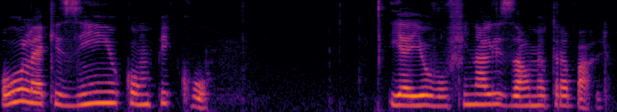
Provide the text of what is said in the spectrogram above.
o lequezinho com picô. E aí, eu vou finalizar o meu trabalho.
